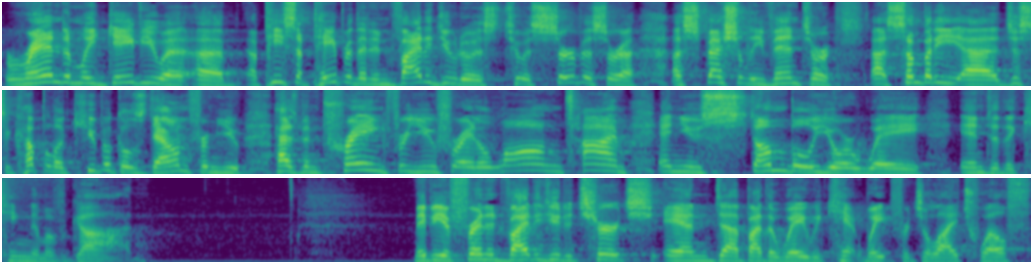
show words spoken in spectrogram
randomly gave you a, a, a piece of paper that invited you to a, to a service or a, special event, or uh, somebody uh, just a couple of cubicles down from you has been praying for you for a long time, and you stumble your way into the kingdom of God. Maybe a friend invited you to church, and uh, by the way, we can't wait for July 12th.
